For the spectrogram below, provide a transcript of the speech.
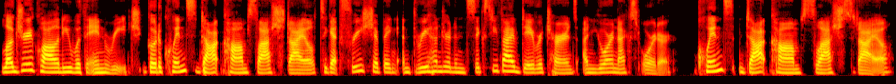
Luxury quality within reach. Go to quince.com slash style to get free shipping and 365 day returns on your next order. Quince.com slash style.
